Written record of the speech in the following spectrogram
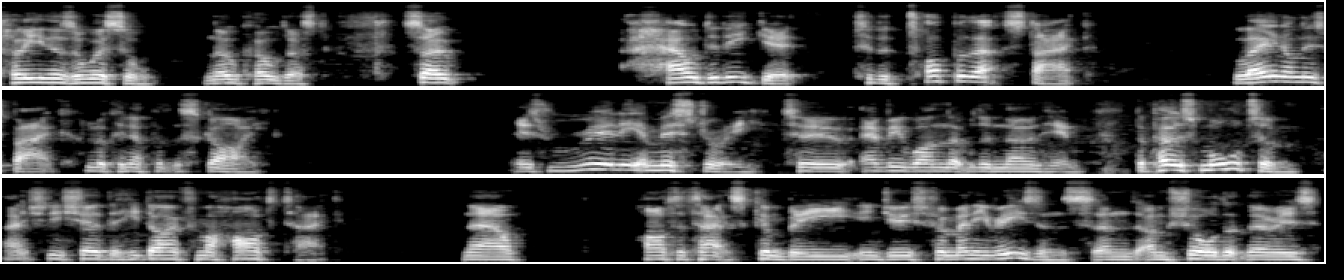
clean as a whistle, no coal dust. So, how did he get to the top of that stack, laying on his back, looking up at the sky? It's really a mystery to everyone that would have known him. The post mortem actually showed that he died from a heart attack. Now, heart attacks can be induced for many reasons, and I'm sure that there is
